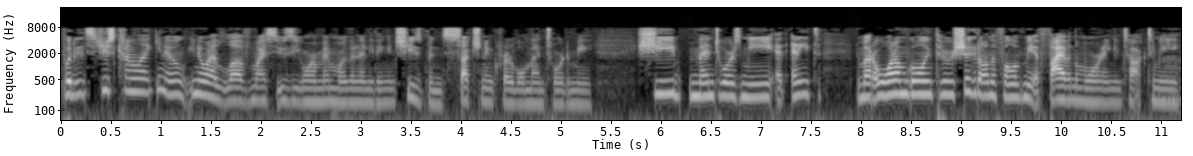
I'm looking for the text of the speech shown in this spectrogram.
But it's just kind of like you know, you know, I love my Susie Orman more than anything, and she's been such an incredible mentor to me. She mentors me at any, t- no matter what I'm going through. She'll get on the phone with me at five in the morning and talk to me.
